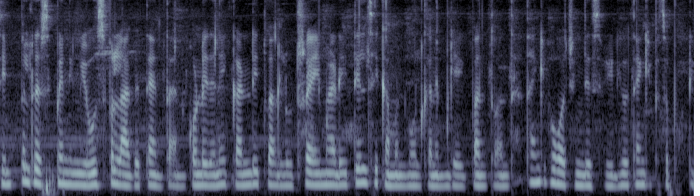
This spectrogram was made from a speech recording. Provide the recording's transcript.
ಸಿಂಪಲ್ ರೆಸಿಪಿ ನಿಮ್ಗೆ ಯೂಸ್ಫುಲ್ ಆಗುತ್ತೆ ಅಂತ ಅಂದ್ಕೊಂಡಿದ್ದೀನಿ ಖಂಡಿತವಾಗ್ಲೂ ಟ್ರೈ ಮಾಡಿ. ತಿಳಿಸಿ ಕಮೆಂಟ್ ಮೂಲಕ ನಿಮಗೆ ಹೇಗೆ ಬಂತು ಅಂತ. Thank you for watching this video thank you for supporting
